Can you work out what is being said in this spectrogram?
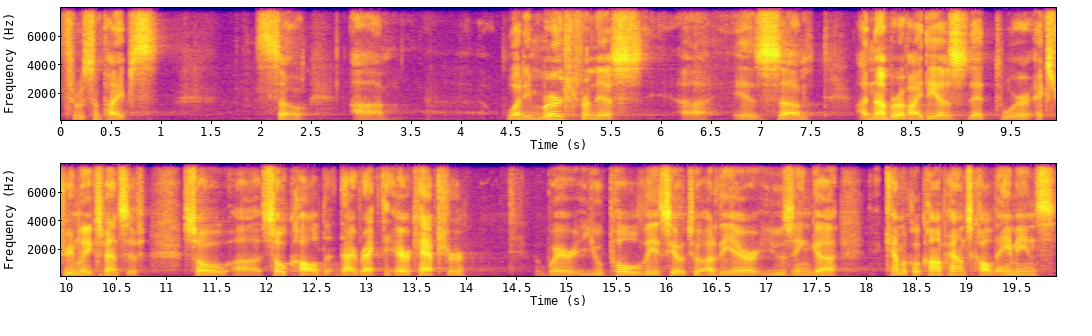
through some pipes. So, um, what emerged from this uh, is um, a number of ideas that were extremely expensive. So, uh, so-called direct air capture, where you pull the CO2 out of the air using uh, chemical compounds called amines,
